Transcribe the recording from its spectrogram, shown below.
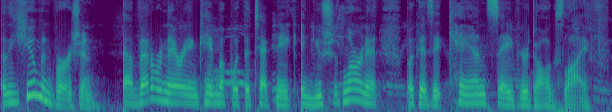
the human version. A veterinarian came up with the technique, and you should learn it because it can save your dog's life.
